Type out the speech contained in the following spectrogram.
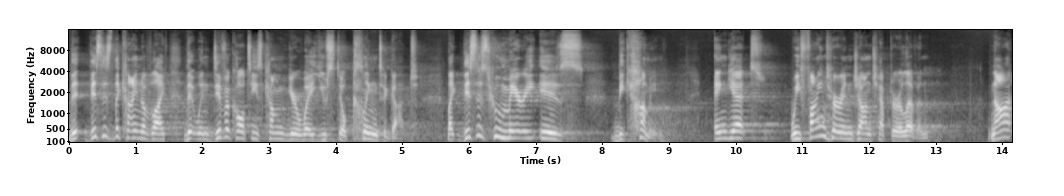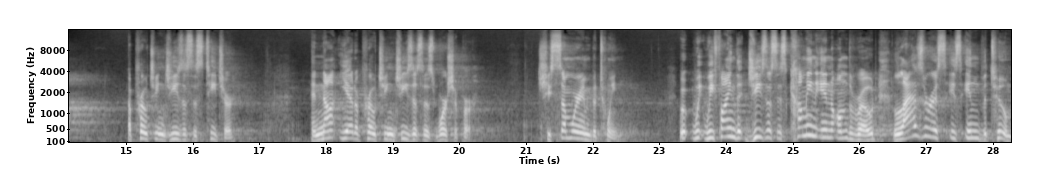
This is the kind of life that when difficulties come your way, you still cling to God. Like, this is who Mary is becoming. And yet, we find her in John chapter 11, not approaching Jesus' teacher and not yet approaching Jesus' worshiper. She's somewhere in between. We, we find that Jesus is coming in on the road. Lazarus is in the tomb.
